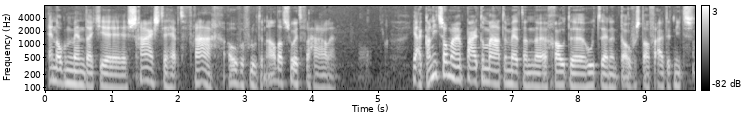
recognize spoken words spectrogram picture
En op het moment dat je schaarste hebt, vraag, overvloed en al dat soort verhalen. Ja, ik kan niet zomaar een paar tomaten met een uh, grote hoed en een toverstaf uit het niets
